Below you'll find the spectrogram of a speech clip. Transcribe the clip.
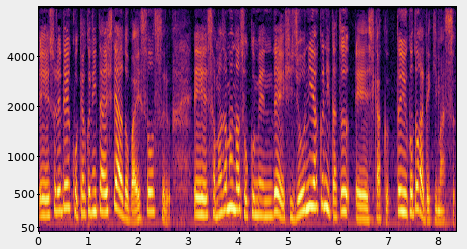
えー、それで顧客に対してアドバイスをするさまざまな側面で非常に役に立つ、えー、資格ということができます。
